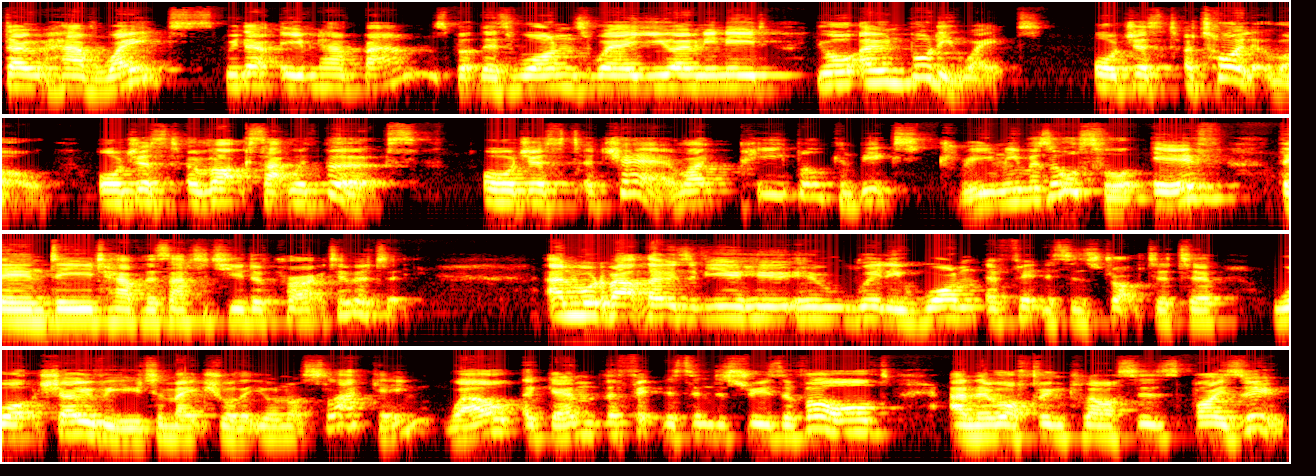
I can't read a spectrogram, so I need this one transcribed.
don't have weights. We don't even have bands, but there's ones where you only need your own body weight or just a toilet roll or just a rucksack with books or just a chair, right? People can be extremely resourceful if they indeed have this attitude of proactivity. And what about those of you who, who really want a fitness instructor to watch over you to make sure that you're not slacking? Well, again, the fitness industry has evolved and they're offering classes by Zoom.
